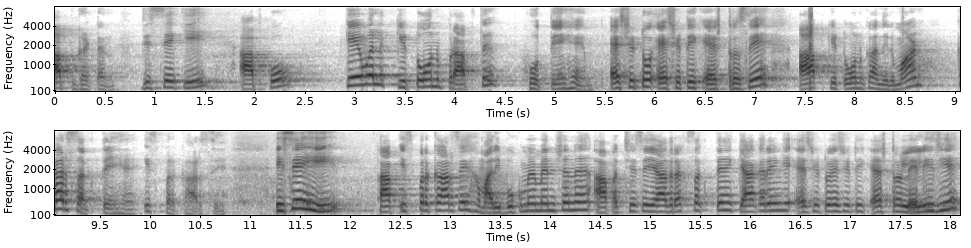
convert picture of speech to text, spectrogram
अपघटन, जिससे कि आपको केवल कीटोन प्राप्त होते हैं। एसिटो एसिटिक एस्टर से आप कीटोन का निर्माण कर सकते हैं इस प्रकार से। इसे ही आप इस प्रकार से हमारी बुक में मेंशन है, आप अच्छे से याद रख सकते हैं। क्या करेंगे? एसिटो एसिटिक एस्टर ले लीजिए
